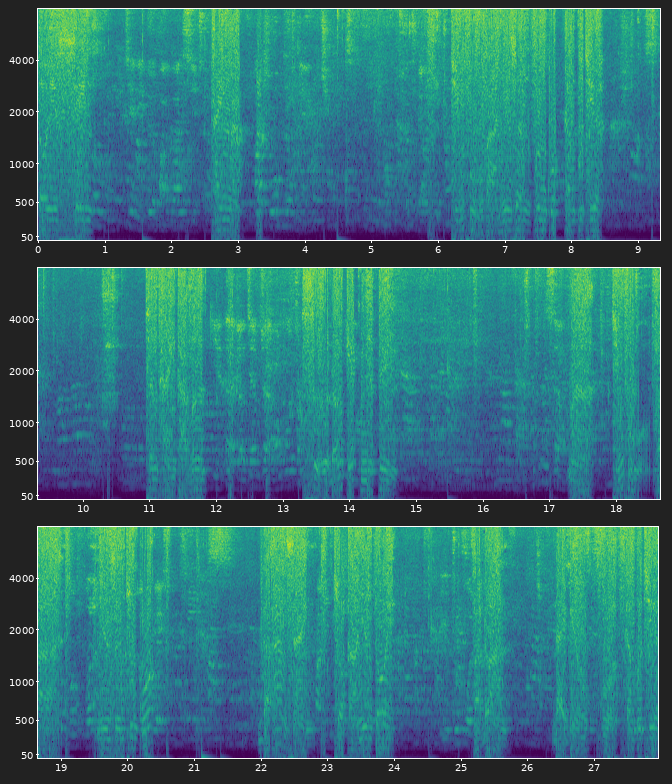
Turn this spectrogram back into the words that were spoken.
tôi xin thay chính phủ và nhân dân Vương quốc Campuchia. Chân thành cảm ơn sự đón tiếp nhiệt tình mà chính phủ và nhân dân Trung Quốc đã dành cho cá nhân tôi và đoàn đại biểu của Campuchia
